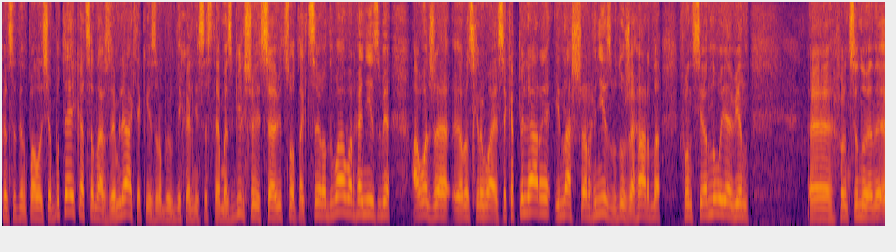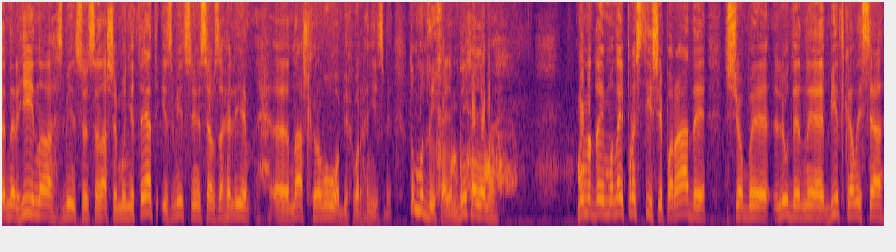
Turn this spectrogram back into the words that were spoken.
Константина Павловича Бутейка, це наш земляк, який зробив дихальні системи, збільшується відсоток СО2 в організмі, а отже, е, розкриваються капіляри, і наш організм дуже гарно функціонує. Він е, функціонує енергійно, зміцнюється наш імунітет і зміцнюється взагалі е, наш кровообіг в організмі. Тому дихаємо, дихаємо. Ми надаємо найпростіші поради, щоб люди не бідкалися,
